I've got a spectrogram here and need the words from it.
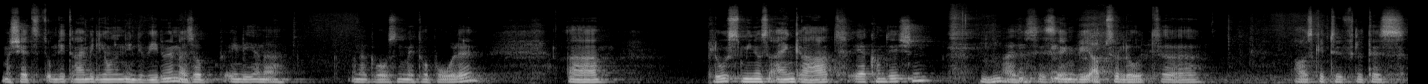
man schätzt, um die drei Millionen Individuen, also ähnlich einer, einer großen Metropole. Äh, plus minus ein Grad Air Condition. Mhm. Also es ist irgendwie absolut äh, ausgetüfteltes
